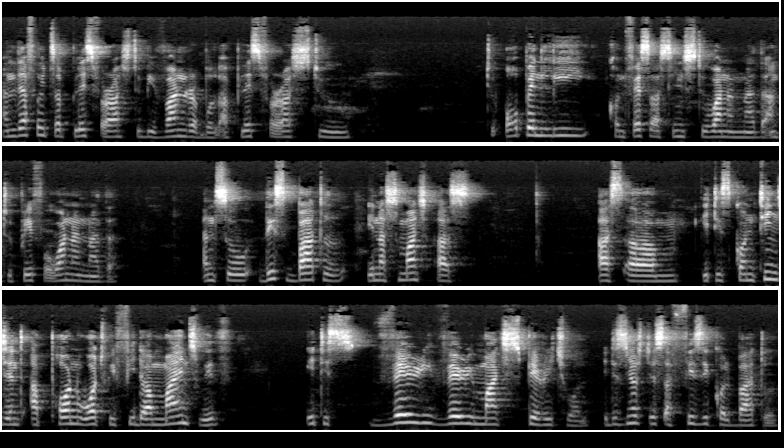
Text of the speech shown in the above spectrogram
And therefore, it's a place for us to be vulnerable, a place for us to to openly confess our sins to one another and to pray for one another. And so, this battle, in as much as as um, it is contingent upon what we feed our minds with, it is very, very much spiritual. It is not just a physical battle,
